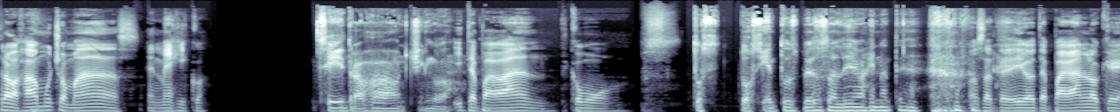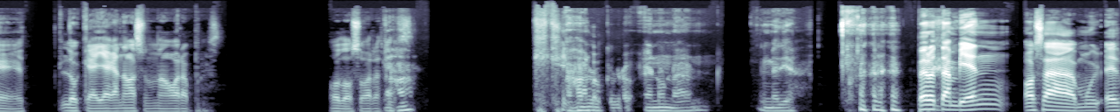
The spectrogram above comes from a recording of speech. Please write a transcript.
trabajaba mucho más en México Sí, trabajaba un chingo. y te pagaban como, pues, Dos, 200 pesos al día, imagínate. o sea, te digo, te pagan lo que, lo que haya ganabas en una hora, pues. O dos horas, pues. Ajá, Qué- qué ajá, lo que en una en media. Pero también, o sea, muy- es,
